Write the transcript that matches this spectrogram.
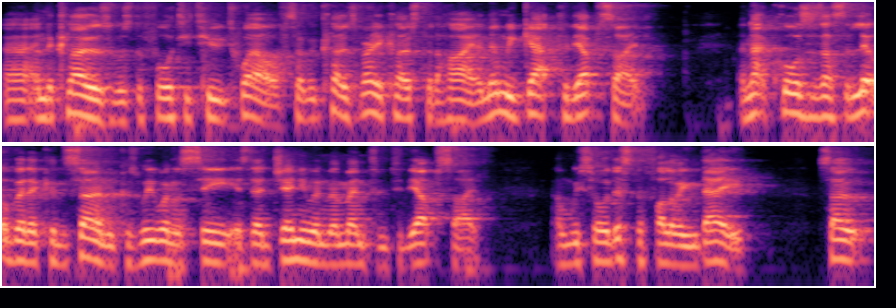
uh, and the close was the 4212. So we closed very close to the high, and then we gapped to the upside, and that causes us a little bit of concern because we want to see is there genuine momentum to the upside, and we saw this the following day. So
